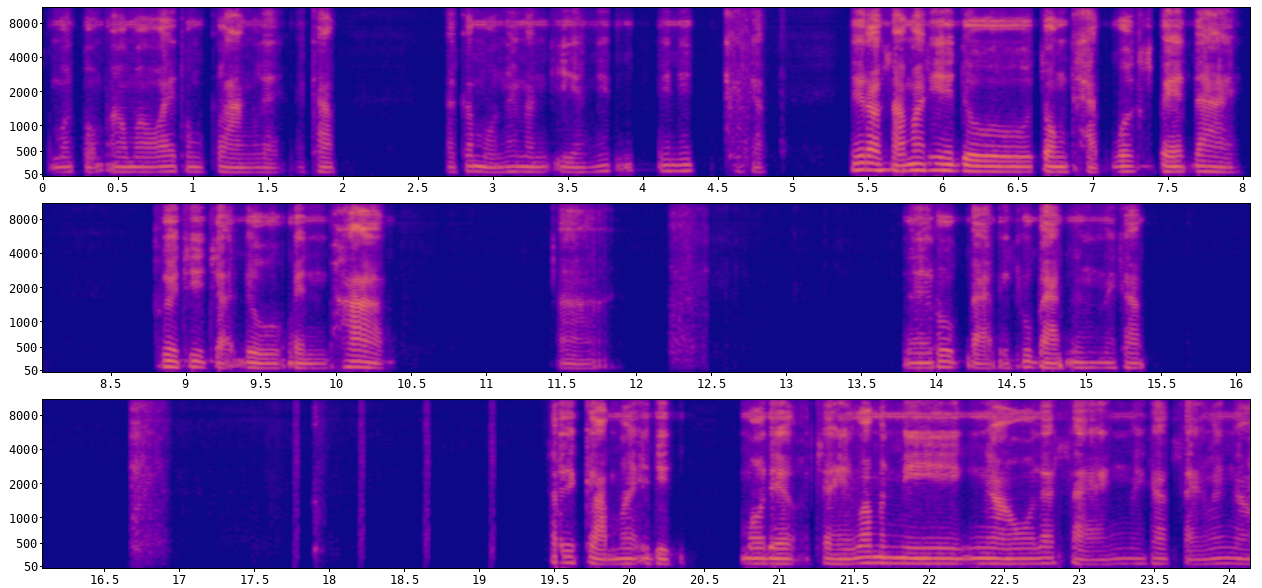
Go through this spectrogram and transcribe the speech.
สมมติผมเอามาไว้ตรงกลางเลยนะครับ แล้วก็หมุนให้มันเอียงนิดนิดนะครับ นี่เราสามารถที่จะดูตรงแท็บ Workspace ได้ เพื่อที่จะดูเป็นภาพ ในรูปแบบอีกรูปแบบหนึ่งนะครับ ถ้าจะกลับมา edit โมเดลจะเห็นว่ามันมีเงาและแสงนะครับ แสงและเงา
